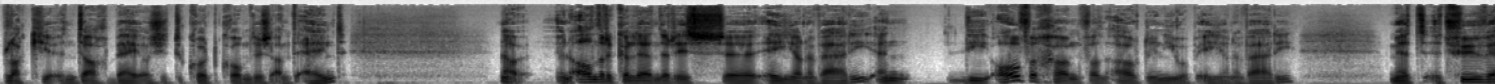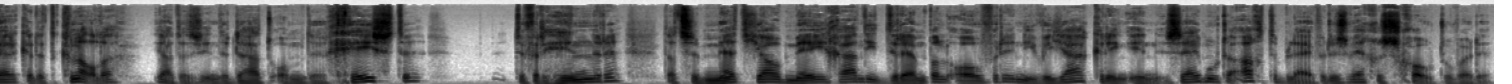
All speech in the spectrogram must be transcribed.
plak je een dag bij als je tekort komt, dus aan het eind. Nou, een andere kalender is uh, eh, 1 januari. En die overgang van oud naar nieuw op 1 januari... met het vuurwerk en het knallen... ja, dat is inderdaad om de geesten te verhinderen dat ze met jou meegaan... die drempel over een nieuwe jaarkring in. Zij moeten achterblijven, dus weggeschoten worden.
